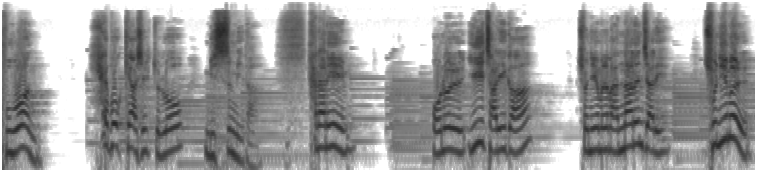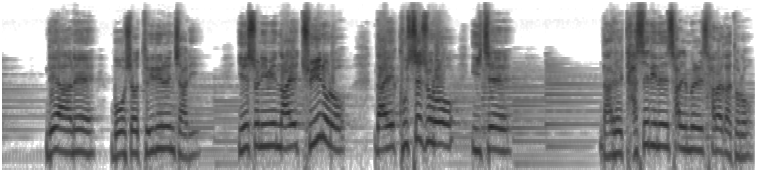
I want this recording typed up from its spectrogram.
구원, 회복해 하실 줄로 믿습니다. 하나님, 오늘 이 자리가 주님을 만나는 자리, 주님을 내 안에 모셔 드리는 자리, 예수님이 나의 주인으로, 나의 구세주로 이제 나를 다스리는 삶을 살아가도록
